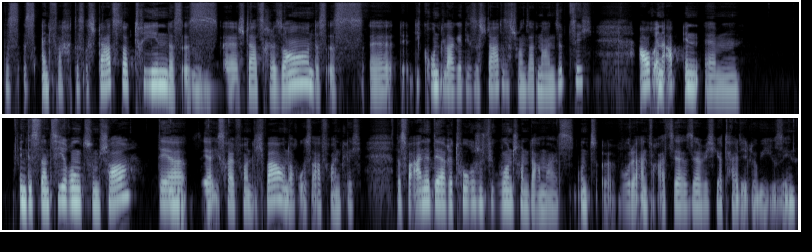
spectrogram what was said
Das ist einfach, das ist Staatsdoktrin, das ist mhm. äh, Staatsräson, das ist äh, die Grundlage dieses Staates schon seit 79. Auch in, Ab in, ähm, in Distanzierung zum Schah, der mhm. sehr israelfreundlich war und auch USA-freundlich. Das war eine der rhetorischen Figuren schon damals und äh, wurde einfach als sehr, sehr wichtiger Teil der Ideologie gesehen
